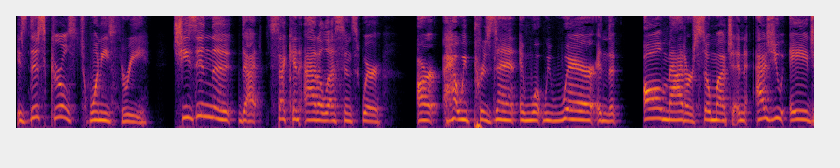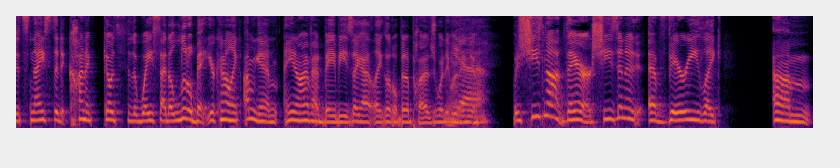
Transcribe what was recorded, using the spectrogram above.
is this girl's 23. She's in the that second adolescence where our how we present and what we wear and the all matter so much. And as you age, it's nice that it kind of goes to the wayside a little bit. You're kind of like, I'm getting, you know, I've had babies. I got like a little bit of pudge. What do you want to do? But she's not there. She's in a, a very like um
